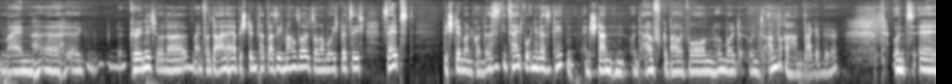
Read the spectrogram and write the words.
mein äh, König oder mein Feudalherr bestimmt hat, was ich machen soll, sondern wo ich plötzlich selbst bestimmen konnte. Das ist die Zeit, wo Universitäten entstanden und aufgebaut wurden. Humboldt und andere haben da gewirkt. Und äh,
